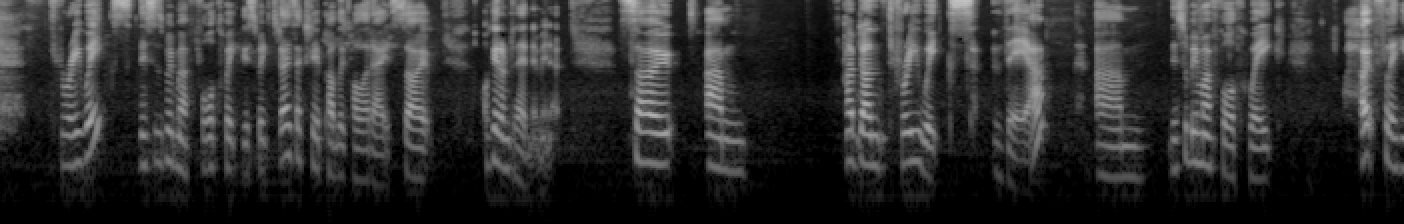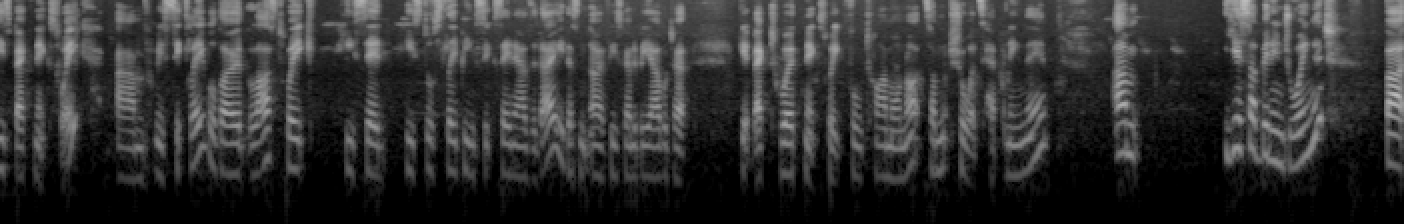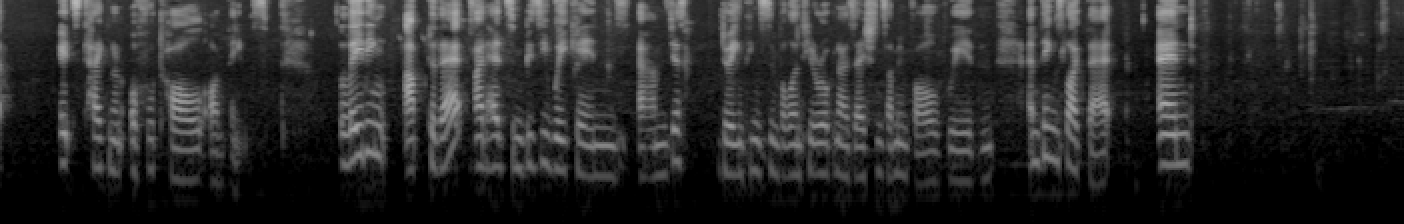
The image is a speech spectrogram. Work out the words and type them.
three weeks. This has been my fourth week this week. Today's actually a public holiday, so I'll get onto that in a minute. So um, I've done three weeks there. Um, this will be my fourth week. Hopefully he's back next week um, from his sick leave, although last week he said he's still sleeping 16 hours a day. He doesn't know if he's going to be able to get back to work next week full time or not, so I'm not sure what's happening there. Um, yes, I've been enjoying it, but it's taken an awful toll on things. Leading up to that, I'd had some busy weekends um, just doing things in volunteer organisations I'm involved with and, and things like that. And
